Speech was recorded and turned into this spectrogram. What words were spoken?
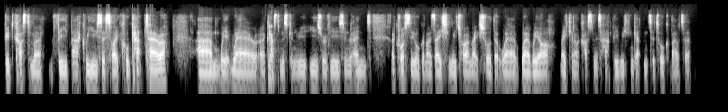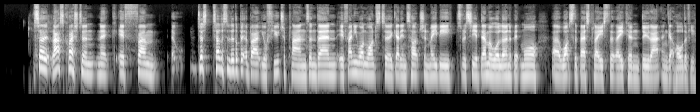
good customer feedback. We use a site called Capterra, um, where uh, customers yeah. can re- use reviews and, and across the organization we try and make sure that where where we are making our customers happy we can get them to talk about it. So last question nick. If um, just tell us a little bit about your future plans and then if anyone wants to get in touch and maybe sort of see a demo or learn a bit more uh, what's the best place that they can do that and get hold of you?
